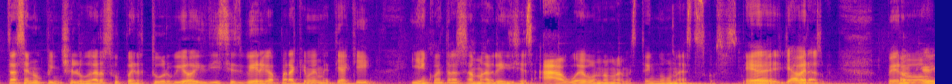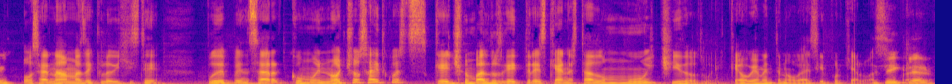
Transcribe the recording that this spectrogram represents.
estás en un pinche lugar súper turbio y dices, verga, ¿para qué me metí aquí? Y encuentras a esa madre y dices, ah, huevo, no mames, tengo una de estas cosas. Eh, ya verás, güey. Pero, o sea, nada más de que lo dijiste, pude pensar como en ocho sidequests que he hecho en Baldur's Gate 3 que han estado muy chidos, güey. Que obviamente no voy a decir porque ya lo Sí, claro.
